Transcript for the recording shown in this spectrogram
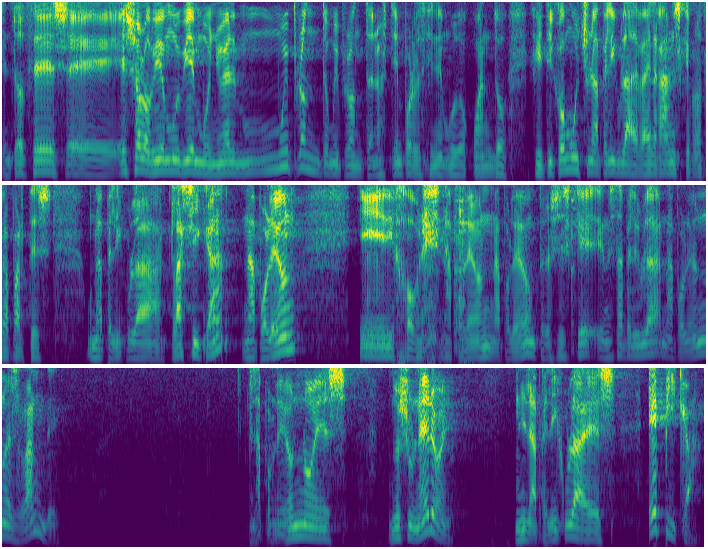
Entonces, eh, eso lo vio muy bien Buñuel muy pronto, muy pronto, en los tiempos del cine mudo, cuando criticó mucho una película de Bell Gans, que por otra parte es una película clásica, Napoleón, y dijo, hombre, Napoleón, Napoleón, pero si es que en esta película Napoleón no es grande. Napoleón no es, no es un héroe, ni la película es épica.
